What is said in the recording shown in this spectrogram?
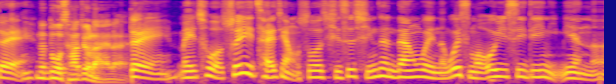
对，那落差就来了。对，没错，所以才讲说，其实行政单位呢，为什么 OECD 里面呢，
